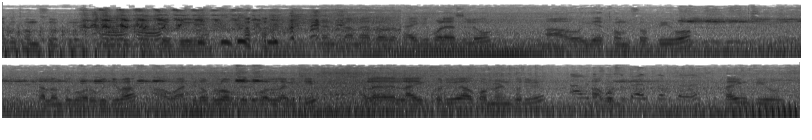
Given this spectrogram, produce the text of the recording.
ଆକୁ ଥମ୍ସ ସେମିତି ଆମେ ତ ଖାଇକି ପଳେଇ ଆସିଲୁ ଆଉ ଇଏ ଥମ୍ସ ଅପ୍ ପିଇବ ଚାଲନ୍ତୁ ଘରକୁ ଯିବା ଆଉ ଆଜିର ବ୍ଲଗ୍ ଯଦି ଭଲ ଲାଗିଛି ତାହେଲେ ଲାଇକ୍ କରିବେ ଆଉ କମେଣ୍ଟ କରିବେ ଆଉ ଗୋଟେ ଥ୍ୟାଙ୍କ ୟୁ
